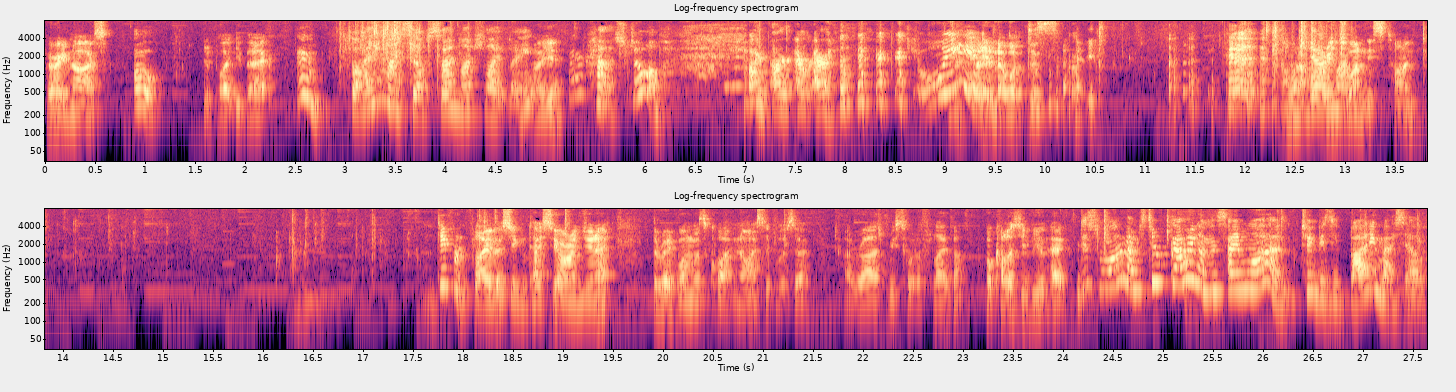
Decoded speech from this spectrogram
very nice. Oh, To plate your back. mm, biting myself so much lately. Oh yeah? I can't stop. Arr, arr, arr, arr. I don't know what to say. I want an orange well. one this time. Mm. Different flavours. You can taste the orange in it. The red one was quite nice. It was a, a raspberry sort of flavour. What colours have you had? This one, I'm still going on the same one. Too busy biting myself.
